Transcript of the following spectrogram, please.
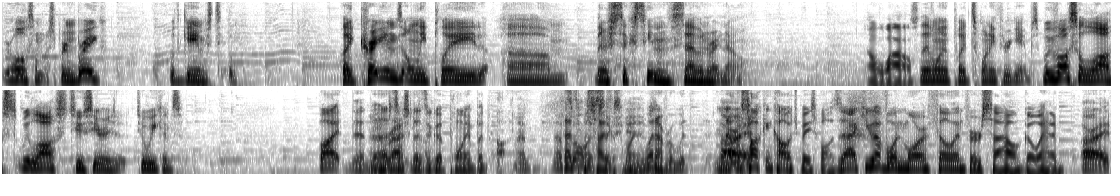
your whole summer spring break with games too. Like Creighton's only played um they're 16 and 7 right now. Oh wow. So they've only played 23 games. We've also lost we lost two series two weekends. But th- that's a, that's a good point. But uh, That- that's, that's, only besides six the point. games. Whatever. Now All let's right. talking college baseball. Zach, you have one more. Fill in for Sal. Go ahead. All right,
